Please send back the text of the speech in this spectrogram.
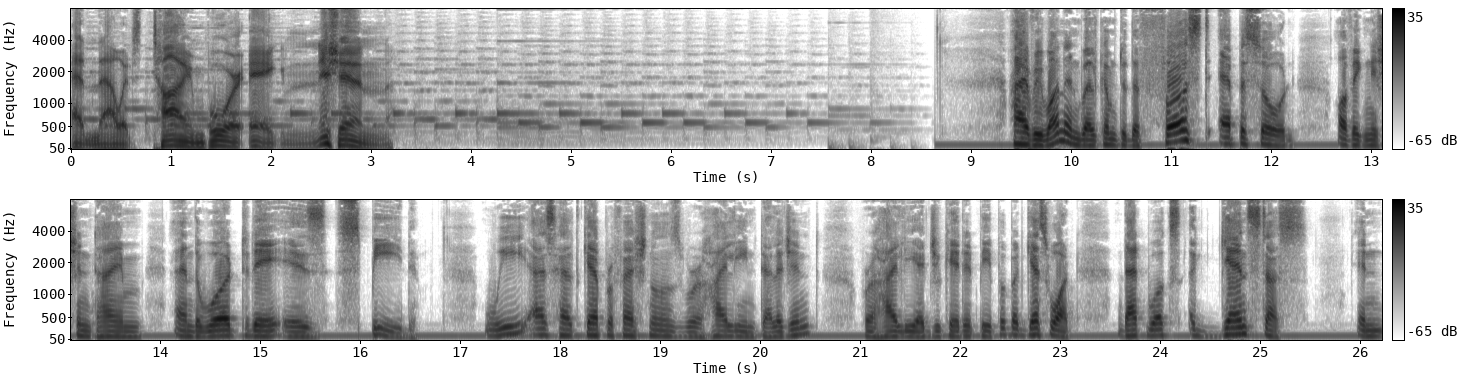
And now it's time for Ignition. Hi, everyone, and welcome to the first episode of Ignition Time. And the word today is speed. We, as healthcare professionals, were highly intelligent, we're highly educated people, but guess what? That works against us in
